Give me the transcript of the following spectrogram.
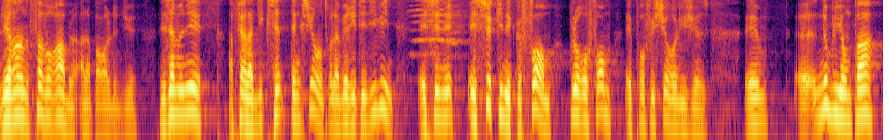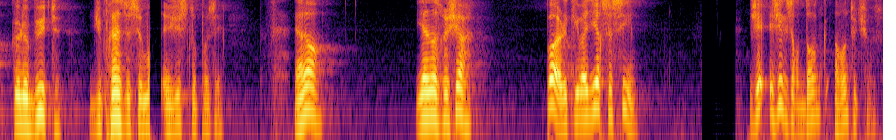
les rendre favorables à la parole de Dieu, les amener à faire la distinction entre la vérité divine et ce, qui n'est que forme, chloroforme et profession religieuse. Euh, n'oublions pas que le but du prince de ce monde est juste l'opposé. Et alors, il y a notre cher Paul qui va dire ceci. J'exhorte donc avant toute chose.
